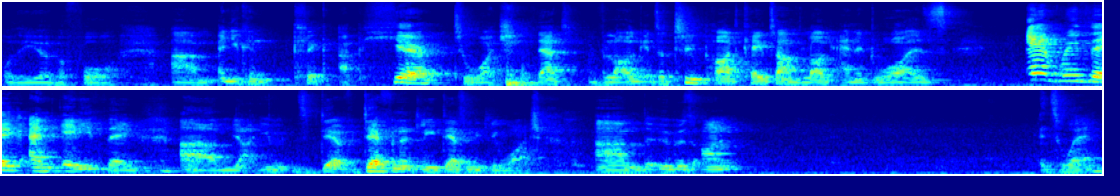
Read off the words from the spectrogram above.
or the year before. Um, and you can click up here to watch that vlog. It's a two-part Cape Town vlog, and it was everything and anything. Um, yeah, you def definitely, definitely watch. Um, the Uber's on its way.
